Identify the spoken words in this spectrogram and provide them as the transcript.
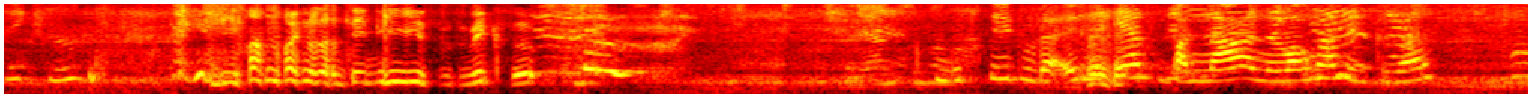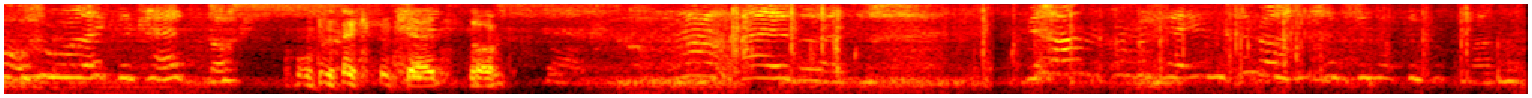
Trick, ne? Die waren 9 oder 10 Is. Das Wichse. Mit 10 oder 11. Eine ernste Banane. Warum haben wir es gesagt? Oh, who likes the cats doch? Nächste Catstock. Also, Leute. Wir haben ungefähr eben circa eine halbe Stunde auf den Bus gewartet.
